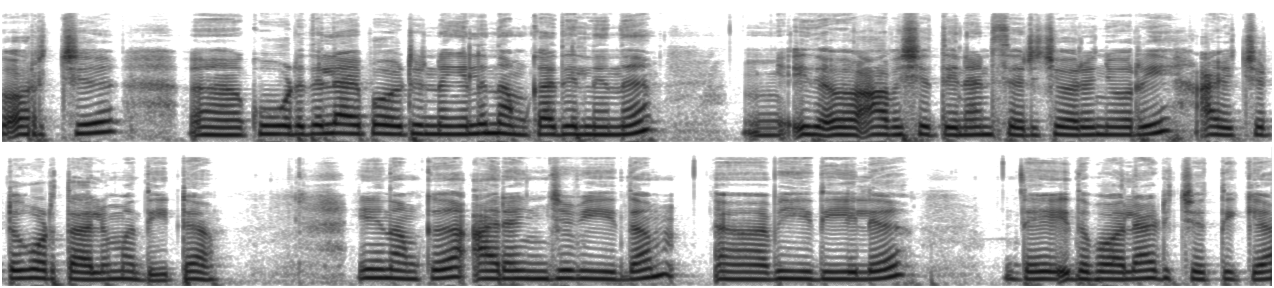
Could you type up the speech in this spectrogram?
കുറച്ച് കൂടുതലായി പോയിട്ടുണ്ടെങ്കിൽ നമുക്കതിൽ നിന്ന് ഇത് ആവശ്യത്തിനനുസരിച്ച് ഓരോ ഞൊറി അഴിച്ചിട്ട് കൊടുത്താലും മതി കേട്ടോ ഇനി നമുക്ക് അരഞ്ച് വീതം വീതിയിൽ ഇത് ഇതുപോലെ അടിച്ചെത്തിക്കുക.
